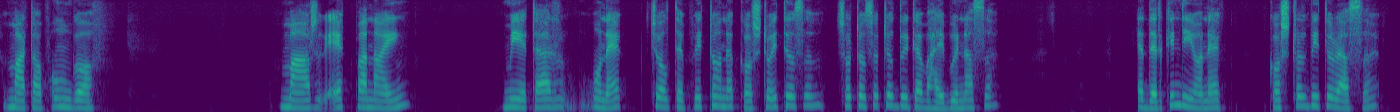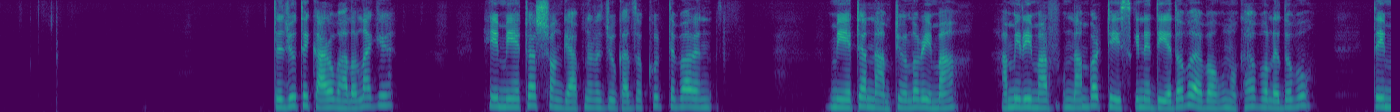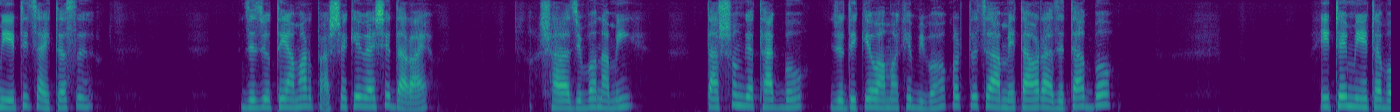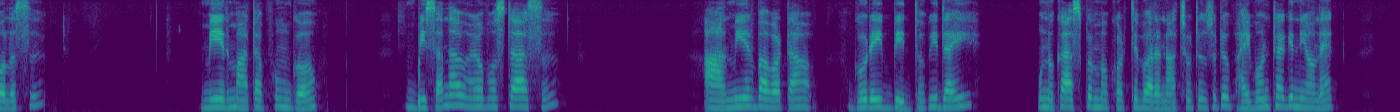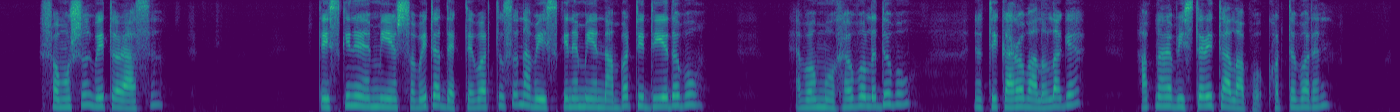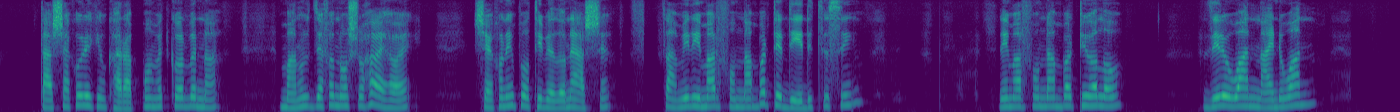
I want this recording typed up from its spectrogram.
মাটা পুঙ্গ মার এক পা নাই। মেয়েটার অনেক চলতে ফিরতে অনেক কষ্ট হইতেছে। ছোট ছোট দুইটা ভাই বোন আছে। এদেরকে নিয়ে অনেক কষ্টের ভিতরে আছে। তো যদি কারও ভালো লাগে, এই মেয়েটার সঙ্গে আপনারা যোগাযোগ করতে পারেন। মেয়েটার নামটি হলো রিমা। আমি রিমার নাম্বারটি স্ক্রিনে দিয়ে দেবো এবং মুখা বলে দেবো, তো এই মেয়েটি চাইতেছে যে যদি আমার পাশে কেউ এসে দাঁড়ায়, সারা জীবন আমি তার সঙ্গে থাকব। যদি কেউ আমাকে বিবাহ করতে চায়, আমি তাও রাজি থাকব। এটাই মেয়েটা বলেছে। মেয়ের মাটা পুঙ্গ, বিছানা অবস্থা আছে। আর মেয়ের বাবাটা গরিব, বৃদ্ধ, বিদায়ী। কোনো কাজকর্ম করতে পারে না। ছোট ছোট ভাই বোনটাকে নিয়ে অনেক সমস্যার ভিতরে আছে। তো স্ক্রিনে মেয়ের ছবিটা দেখতে পারতেছেন, আমি স্ক্রিনে মেয়ের নাম্বারটি দিয়ে দেবো এবং মুখেও বলে দেবো যদি কারও ভালো লাগে। আপনারা বিস্তারিত আলাপ করতে পারেন। তা আশা করি কেউ খারাপ কমেন্ট করবেন না। মানুষ যখন অসহায় হয়, সেখানেই প্রতিবেদনে আসে। তো আমি রিমার ফোন নাম্বারটি দিয়ে দিতেছি। রিমার ফোন নাম্বারটি হলো zero one nine one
